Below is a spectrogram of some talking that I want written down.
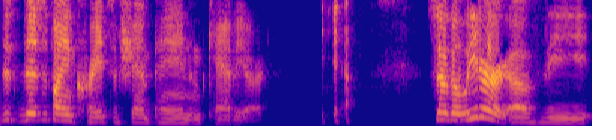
just they're just buying crates of champagne and caviar. Yeah. So the leader of the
